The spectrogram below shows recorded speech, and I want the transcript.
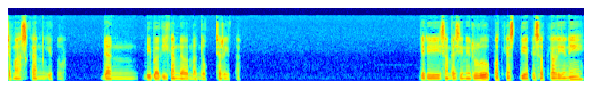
cemaskan gitu dan dibagikan dalam bentuk cerita. Jadi sampai sini dulu podcast di episode kali ini.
